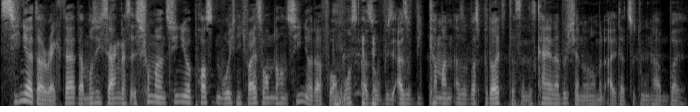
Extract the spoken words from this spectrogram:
Senior Director, da muss ich sagen, das ist schon mal ein Senior-Posten, wo ich nicht weiß, warum noch ein Senior davor muss. Also wie, also wie kann man, also was bedeutet das denn? Das kann ja dann wirklich ja nur noch mit Alter zu tun haben, weil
